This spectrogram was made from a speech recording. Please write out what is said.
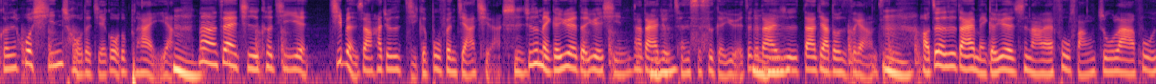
跟或薪酬的结构都不太一样。嗯，那在其实科技业。基本上它就是几个部分加起来，是就是每个月的月薪，它大概就是乘十四个月，这个大概是大家都是这个样子。好，这个是大概每个月是拿来付房租啦、付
